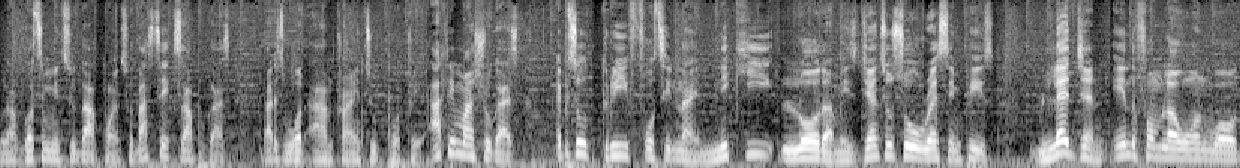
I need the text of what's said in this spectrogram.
would have gotten me to that point. So that's the example, guys. That is what I'm trying to portray. Athlete Maestro, guys, episode 349. Niki Lauda, his gentle soul, rest in peace. Legend in the Formula One world,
